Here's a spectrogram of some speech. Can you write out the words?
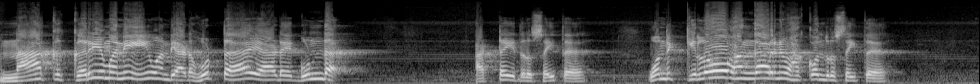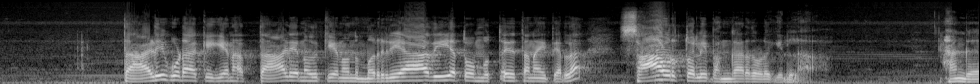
ನಾಲ್ಕು ಕರಿ ಮನಿ ಒಂದು ಎರಡು ಹುಟ್ಟ, ಎರಡು ಗುಂಡ. ಅಟ್ಟ ಇದ್ರ ಸಹಿತ ಒಂದು ಕಿಲೋ ಬಂಗಾರ ನೀವು ಹಾಕೊಂಡ್ರು ಸಹಿತ ತಾಳಿ ಕೂಡ ಆಕೆಗೇನು ಆ ತಾಳಿ ಅನ್ನೋದಕ್ಕೆ ಏನೊಂದು ಮರ್ಯಾದೆ ಅಥವಾ ಮುತ್ತೈತನ ಐತೆಲ್ಲ ಸಾವಿರ ತೊಲೆ ಬಂಗಾರದೊಳಗಿಲ್ಲ. ಹಂಗೆ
